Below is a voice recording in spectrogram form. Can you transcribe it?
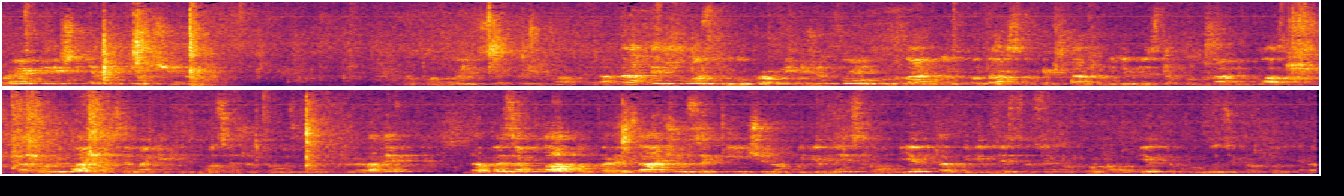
Проєкт рішення таким чином пропонується приймати. Надати дозвіл управлінню житлово-комунального господарства, капітального будівництва комунальної власності та регулювання земельних відносин міської ради на безоплатну передачу закінченого будівництва об'єкта будівництва світлофорного об'єкту по вулиці Кропоткіна,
